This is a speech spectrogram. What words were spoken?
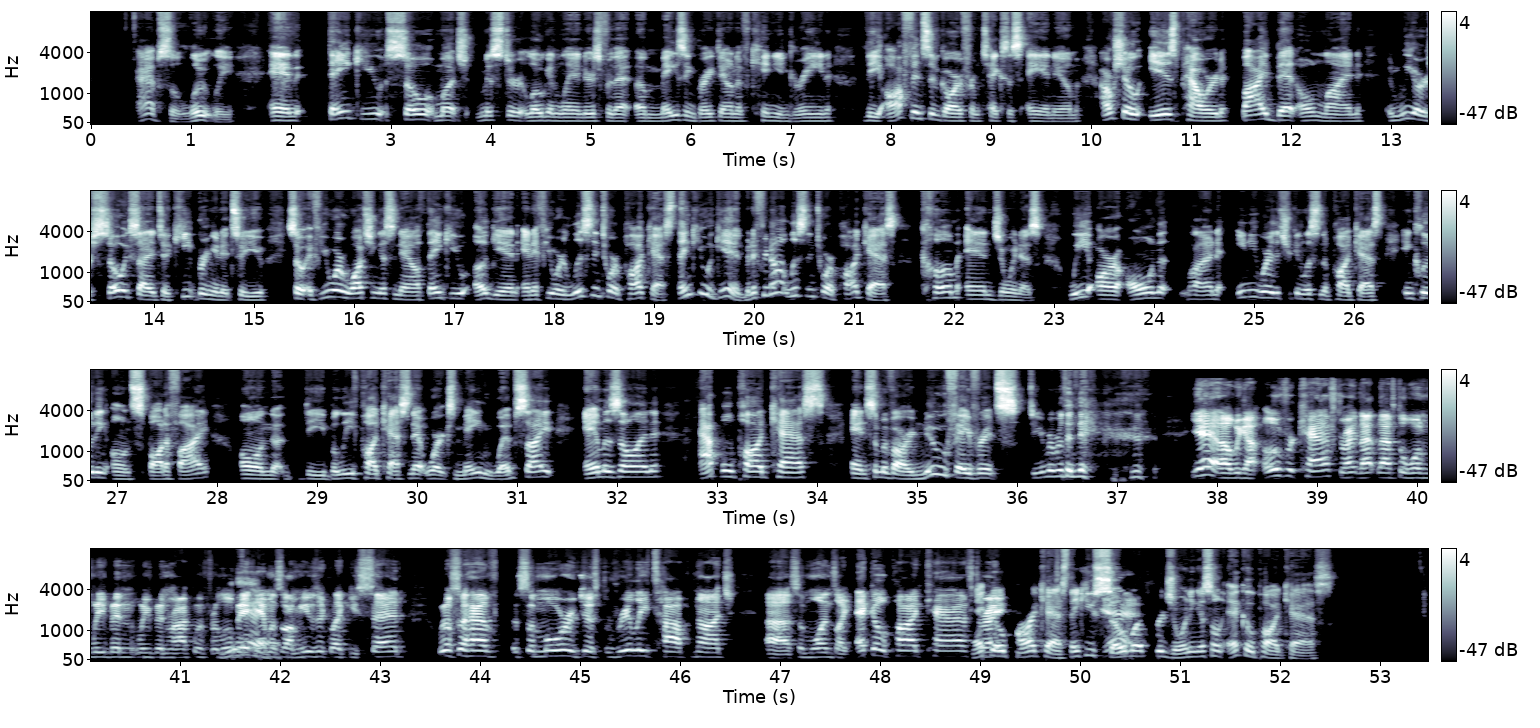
Absolutely. And thank you so much, Mr. Logan Landers, for that amazing breakdown of Kenyon Green, the offensive guard from Texas A&M. Our show is powered by Bet Online, and we are so excited to keep bringing it to you. So if you are watching us now, thank you again. And if you are listening to our podcast, thank you again. But if you're not listening to our podcast, come and join us. We are online anywhere that you can listen to podcasts, including on Spotify, on the Bleav Podcast Network's main website, Amazon, Apple Podcasts, and some of our new favorites. Do you remember the name? yeah, uh, we got Overcast, right? That that's the one we've been we've been rocking with for a little yeah. bit. Amazon Music, like you said. We also have some more just really top notch uh, some ones like Echo Podcast. Echo right? Podcast. Thank you so yeah. much for joining us on Echo Podcast.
